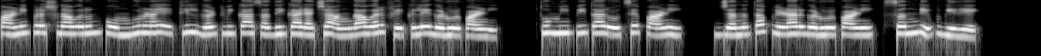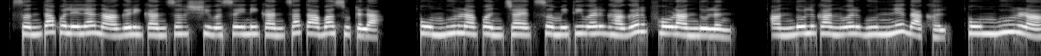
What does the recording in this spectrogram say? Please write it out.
पाणी प्रश्नावरून पोंभुर्णा येथील गट विकास अधिकाऱ्याच्या अंगावर फेकले गढूळ पाणी तुम्ही पिता रोजचे पाणी जनता पिणार गढूळ पाणी संदीप गिरे. संतापलेल्या नागरिकांसह शिवसैनिकांचा ताबा सुटला. पोंभुर्णा पंचायत समितीवर घागर फोड आंदोलन. आंदोलकांवर गुन्हे दाखल. पोंभुर्णा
